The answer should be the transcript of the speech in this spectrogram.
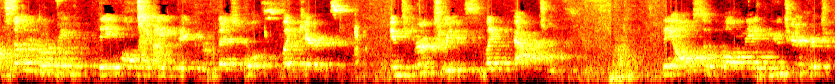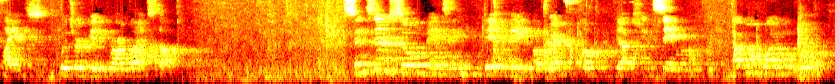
In Southern Norway, they pollinate anything from vegetables, like carrots, and fruit trees, like apple trees. They also pollinate nutrient-rich plants, which are good for our livestock. Since they're so amazing, they have made a record of production in Salem number one in the world.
